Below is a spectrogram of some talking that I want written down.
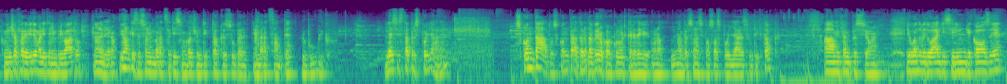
Comincia a fare video ma li tieni in privato. Non è vero. Io anche se sono imbarazzatissimo Faccio un TikTok super imbarazzante. Lo pubblico Lei si sta per spogliare? Scontato, scontato Davvero qualcuno crede che una, una persona si possa spogliare su TikTok? Ah, mi fa impressione. Io quando vedo aghi, siringhe, cose,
